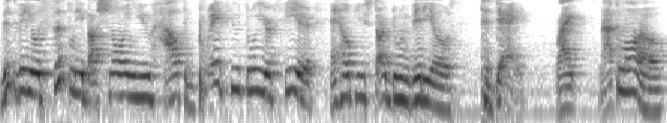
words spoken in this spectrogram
this video is simply about showing you how to break you through your fear and help you start doing videos today. right? not tomorrow,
